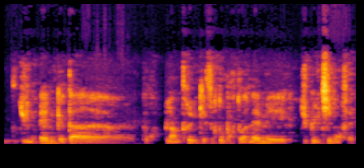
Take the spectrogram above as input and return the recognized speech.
d'une haine que tu as euh, pour plein de trucs et surtout pour toi-même et que tu cultives en fait.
